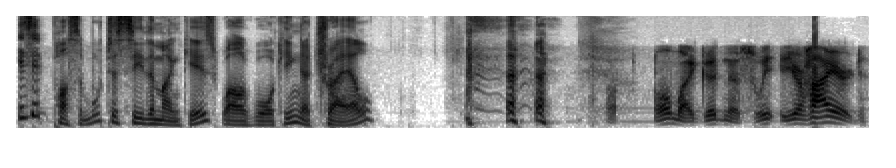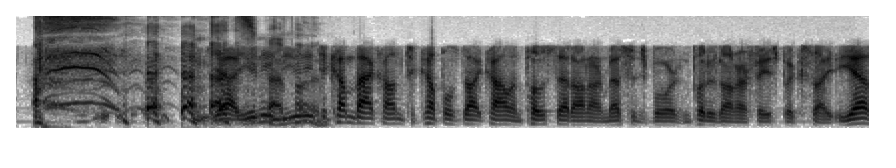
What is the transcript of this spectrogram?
Is it possible to see the monkeys while walking a trail? Oh my goodness, we, you're hired. yeah, you need, you need to come back on to couples.com and post that on our message board and put it on our Facebook site. Yes,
